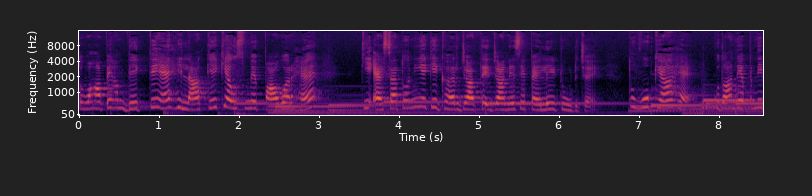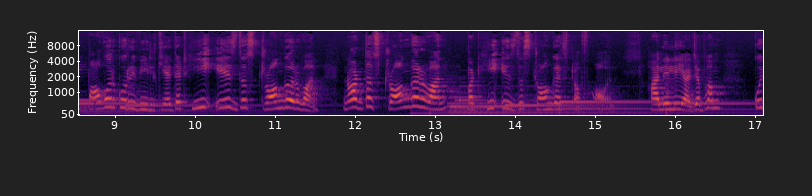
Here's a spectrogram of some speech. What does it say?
तो वहाँ पे हम देखते हैं, हिला के क्या उसमें पावर है, कि ऐसा तो नहीं है कि घर जाते, जाने से पहले ही टूट जाए। तो वो क्या है? खुदा ने अपनी पावर को रिवील किया that he is the stronger one not the stronger one but he is the strongest of all hallelujah जब हम कोई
